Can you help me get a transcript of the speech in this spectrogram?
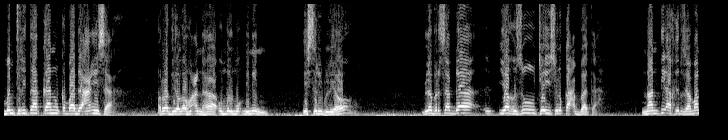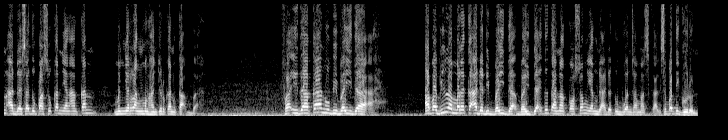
menceritakan kepada Aisyah radhiyallahu anha ummul mukminin istri beliau beliau bersabda yaghzu jaisul ka'bata. Nanti akhir zaman ada satu pasukan yang akan menyerang menghancurkan Ka'bah. Fa idza kanu bi baidaah apabila mereka ada di baida baida itu tanah kosong yang tidak ada tumbuhan sama sekali. Seperti gurun.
